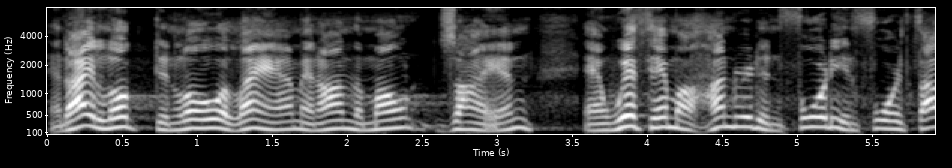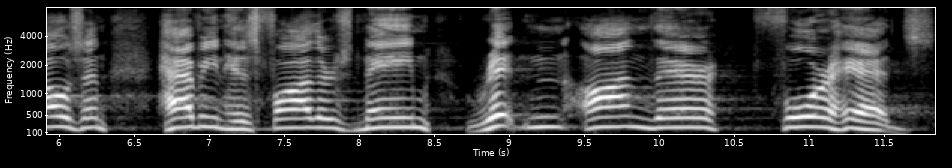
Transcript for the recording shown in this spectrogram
And I looked, and lo, a lamb, and on the Mount Zion, and with him a hundred and forty and four thousand, having his father's name written on their foreheads.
